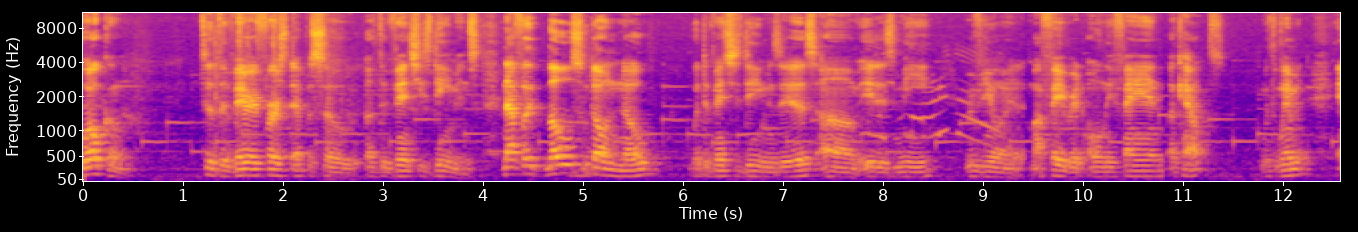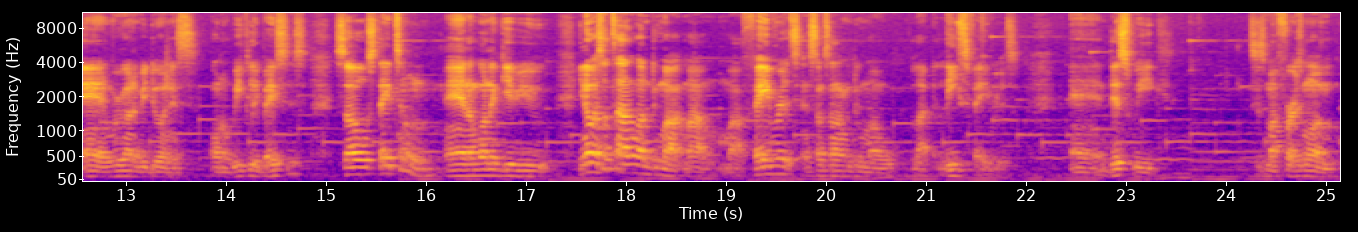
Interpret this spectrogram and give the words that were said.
Welcome to the very first episode of Da Vinci's Demons. Now, for those who don't know what Da Vinci's Demons is, um, it is me reviewing my favorite OnlyFans accounts with women, and we're going to be doing this on a weekly basis. So stay tuned, and I'm going to give you, you know sometimes I'm going to do my, my, my favorites, and sometimes I'm going to do my like, least favorites. And this week, this is my first one,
